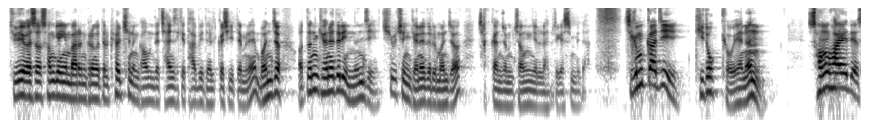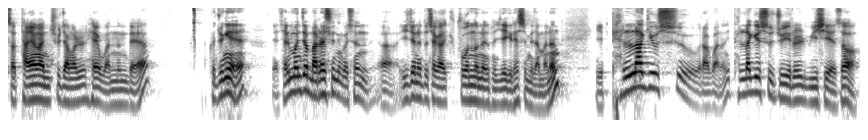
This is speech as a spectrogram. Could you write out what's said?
뒤에 가서 성경이 말은 그런 것들을 펼치는 가운데 자연스럽게 답이 될 것이기 때문에 먼저 어떤 견해들이 있는지 치우친 견해들을 먼저 잠깐 좀 정리를 해드리겠습니다. 지금까지 기독교회는 성화에 대해서 다양한 주장을 해왔는데 그 중에 제일 먼저 말할 수 있는 것은 어, 이전에도 제가 구원론에서 얘기를 했습니다만은 펠라기우스라고 하는 펠라기우스주의를 위시해서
